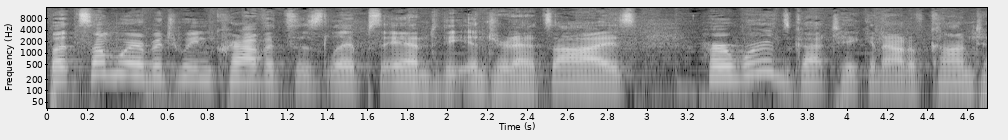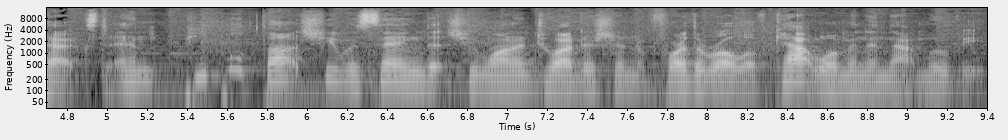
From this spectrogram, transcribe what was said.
But somewhere between Kravitz's lips and the internet's eyes, her words got taken out of context, and people thought she was saying that she wanted to audition for the role of Catwoman in that movie,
